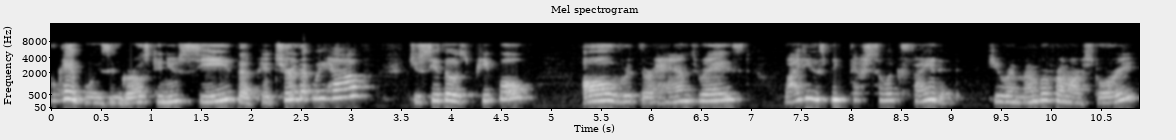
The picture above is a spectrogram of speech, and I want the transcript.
Okay, boys and girls, can you see the picture that we have? Do you see those people all with their hands raised? Why do you think they're so excited? Do you remember from our story?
